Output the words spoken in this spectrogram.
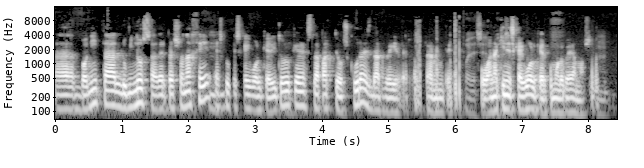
eh, bonita, luminosa del personaje es Luke Skywalker y todo lo que es la parte oscura es Darth Vader, realmente. Ser, O Anakin. Skywalker, como lo veamos. Mm.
